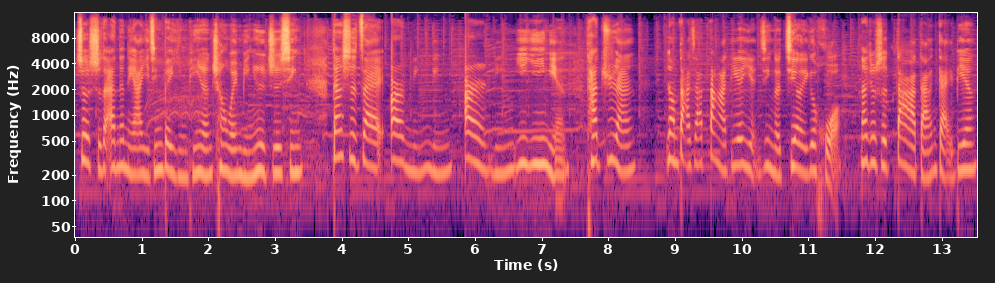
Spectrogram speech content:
这时的安德尼亚已经被影评人称为明日之星，但是在二零零二零一一年，他居然让大家大跌眼镜的接了一个活。那就是大胆改编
